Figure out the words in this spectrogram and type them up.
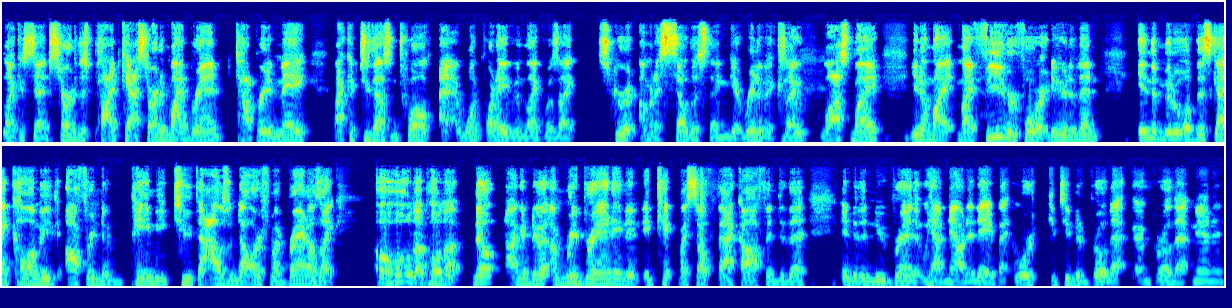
like i said started this podcast started my brand top rated MMA back in 2012 at one point i even like was like screw it, I'm gonna sell this thing, get rid of it because I lost my, you know, my my fever for it, dude. And then in the middle of this guy calling me, offering to pay me two thousand dollars for my brand. I was like, oh, hold up, hold up. No, not gonna do it. I'm rebranding and, and, kick myself back off into the into the new brand that we have now today. But we're continuing to grow that uh, grow that man. And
